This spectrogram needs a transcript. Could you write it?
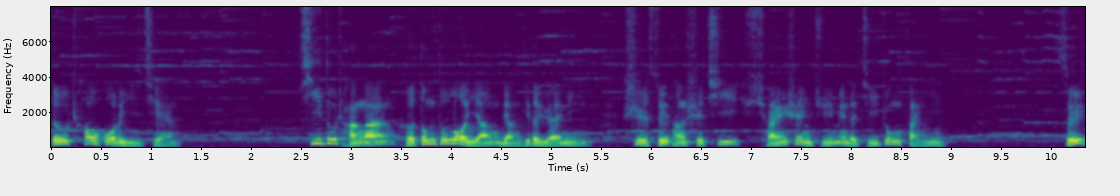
都超过了以前。西都长安和东都洛阳两地的园林是隋唐时期全盛局面的集中反映。隋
